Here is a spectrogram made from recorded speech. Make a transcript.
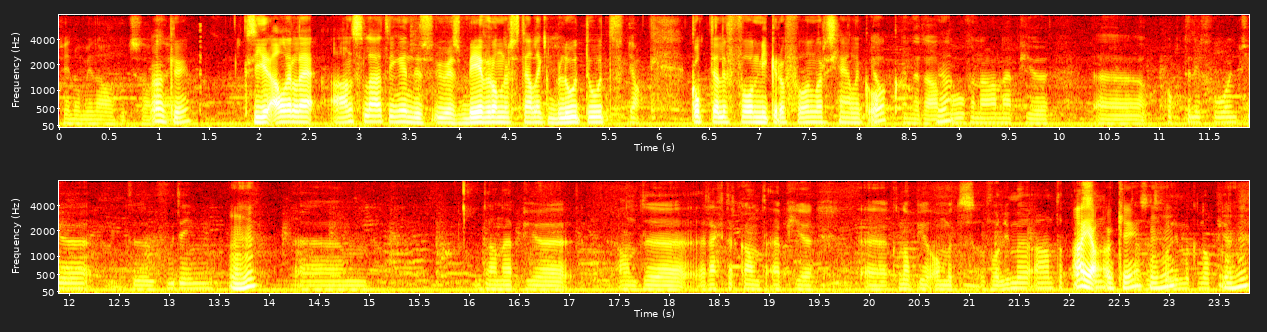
fenomenaal goed zijn. Oké. Ik zie hier allerlei aansluitingen, dus USB veronderstel ik, Bluetooth, ja. koptelefoon, microfoon waarschijnlijk ook. Ja, inderdaad, bovenaan heb je uh, koptelefoontje, de voeding. Mm -hmm. um, dan heb je aan de rechterkant heb je uh, knopje om het volume aan te passen. Ah ja, oké. Dat is het mm -hmm. volumeknopje. Mm -hmm.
